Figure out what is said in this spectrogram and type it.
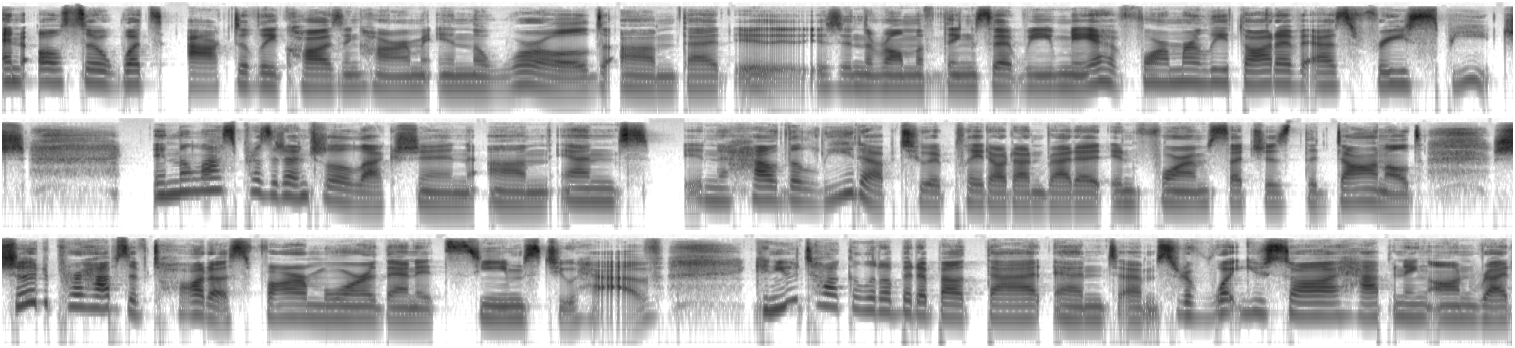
and also what's actively causing harm in the world um, that is in the realm of things that we may have formerly thought of as free speech in the last presidential election um, and in how the lead up to it played out on Reddit in forums such as the Donald should perhaps have taught us far more than it seems to have. Can you talk a little bit about that and um, sort of what you saw happening on Reddit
